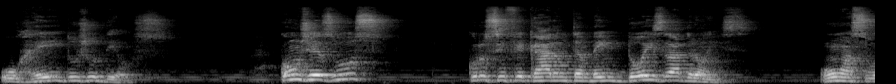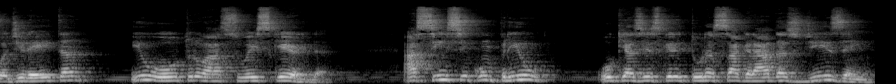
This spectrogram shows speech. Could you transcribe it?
o Rei dos Judeus. Com Jesus crucificaram também dois ladrões, um à sua direita e o outro à sua esquerda. Assim se cumpriu o que as Escrituras sagradas dizem.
